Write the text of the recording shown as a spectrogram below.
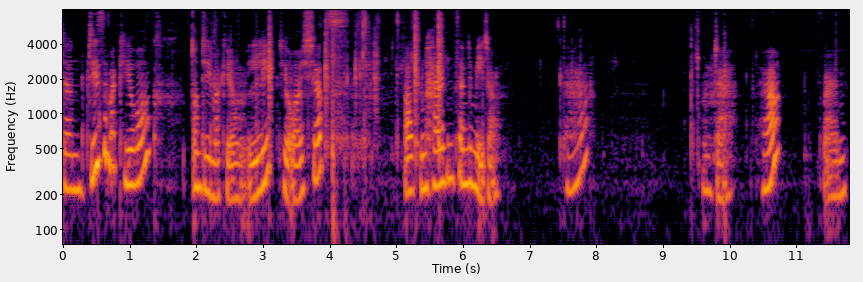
Dann diese Markierung und die Markierung legt ihr euch jetzt auf einen halben Zentimeter. Da und da. Ja, beiden.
